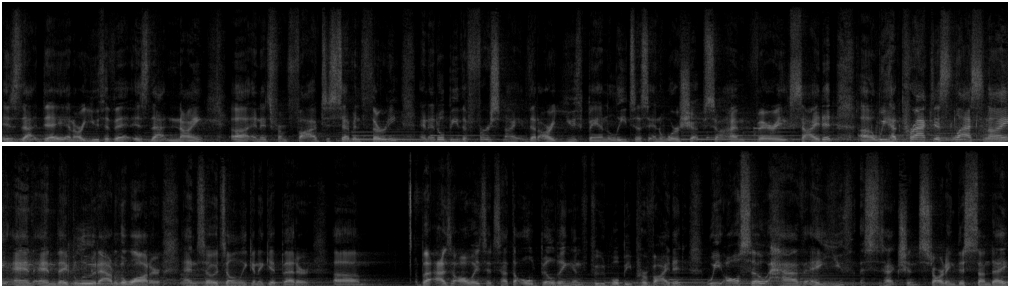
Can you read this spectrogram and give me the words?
is that day, and our youth event is that night. Uh, and it's from 5 to 7.30. And it'll be the first night that our youth band leads us in worship. So I'm very excited. Uh, we had practice last night and, and they blew it out of the water. And so it's only going to get better. Um, but as always, it's at the old building and food will be provided. We also have a youth section starting this Sunday,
